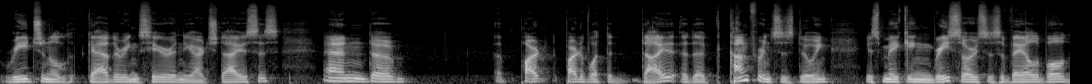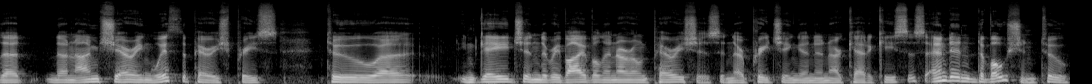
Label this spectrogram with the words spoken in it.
regional gatherings here in the Archdiocese. And a part part of what the the conference is doing is making resources available that then I'm sharing with the parish priests to uh, engage in the revival in our own parishes, in our preaching and in our catechesis, and in devotion too.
